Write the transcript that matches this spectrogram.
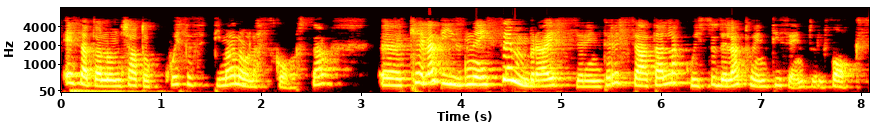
è stato annunciato questa settimana o la scorsa eh, che la Disney sembra essere interessata all'acquisto della 20th Century Fox.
